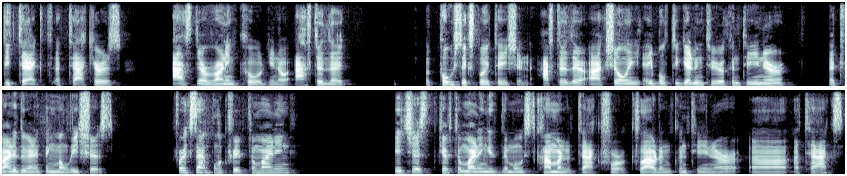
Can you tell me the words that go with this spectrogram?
detect attackers as they're running code. You know, after the post exploitation, after they're actually able to get into your container, they're trying to do anything malicious. For example, crypto mining. It's just crypto mining is the most common attack for cloud and container uh, attacks.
